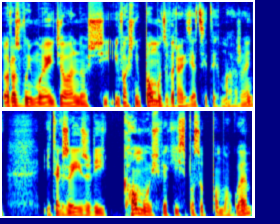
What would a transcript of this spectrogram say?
rozwój mojej działalności i właśnie pomóc w realizacji tych marzeń, i także jeżeli komuś w jakiś sposób pomogłem,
